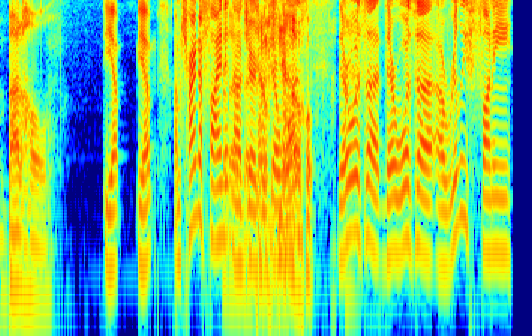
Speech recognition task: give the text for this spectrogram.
butthole. Yep, yep. I'm trying to find For it now, Jared. But there know. was there was a there was a, a really funny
